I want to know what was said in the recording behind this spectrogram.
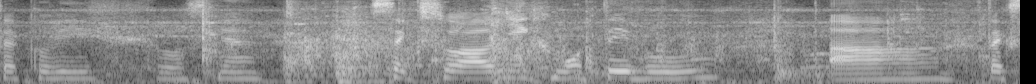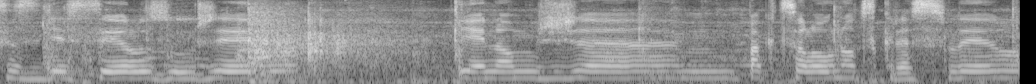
takových vlastně sexuálních motivů a tak se zděsil, zuřil, jenomže pak celou noc kreslil,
